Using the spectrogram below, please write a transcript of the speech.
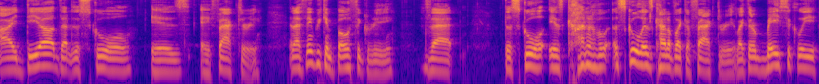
idea that the school is a factory, and I think we can both agree that the school is kind of a school is kind of like a factory. Like they're basically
